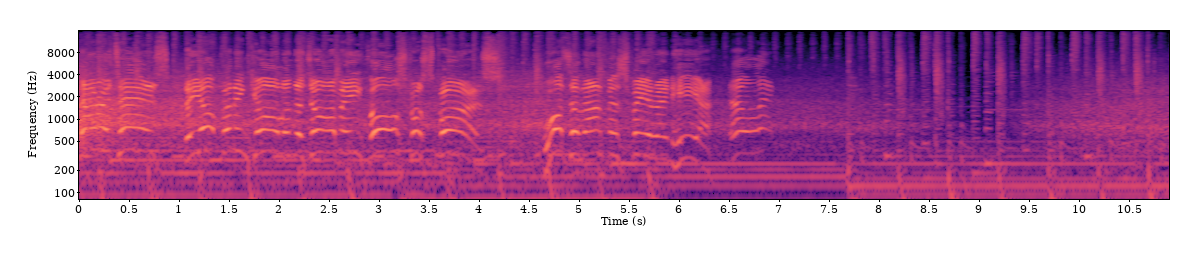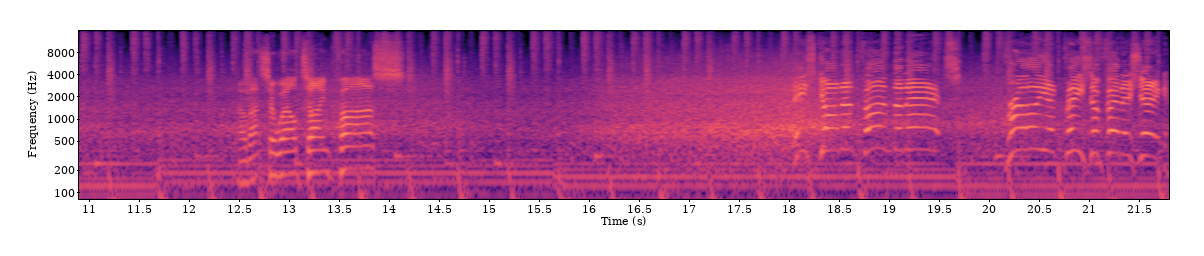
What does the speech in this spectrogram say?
There it is! The opening goal in the derby falls for Spurs. What an atmosphere in here! Oh, that's a well-timed pass. Brilliant piece of finishing!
